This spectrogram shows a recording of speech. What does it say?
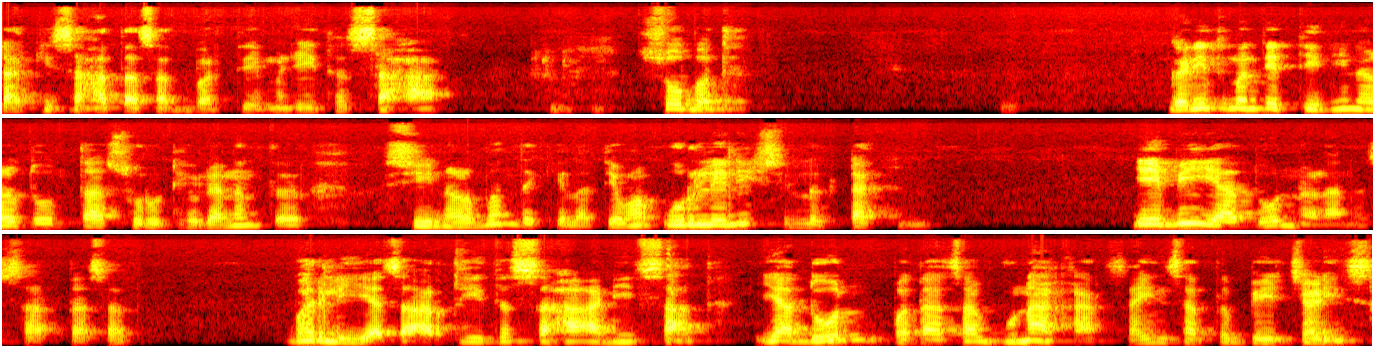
टाकी सहा तासात भरते. म्हणजे इथं सहा सोबत. गणित म्हणते तिन्ही नळ दोन तास सुरू ठेवल्यानंतर सी नळ बंद केला तेव्हा उरलेली शिल्लक टाकी. ए बी या दोन नळानं सात तासात भरली. याचा अर्थ इथं सहा आणि सात. या दोन पदाचा गुणाकार साईन सात बेचाळीस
